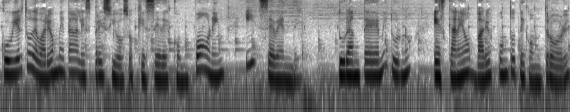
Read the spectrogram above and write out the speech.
cubierto de varios metales preciosos que se descomponen y se venden. Durante mi turno escaneo varios puntos de control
